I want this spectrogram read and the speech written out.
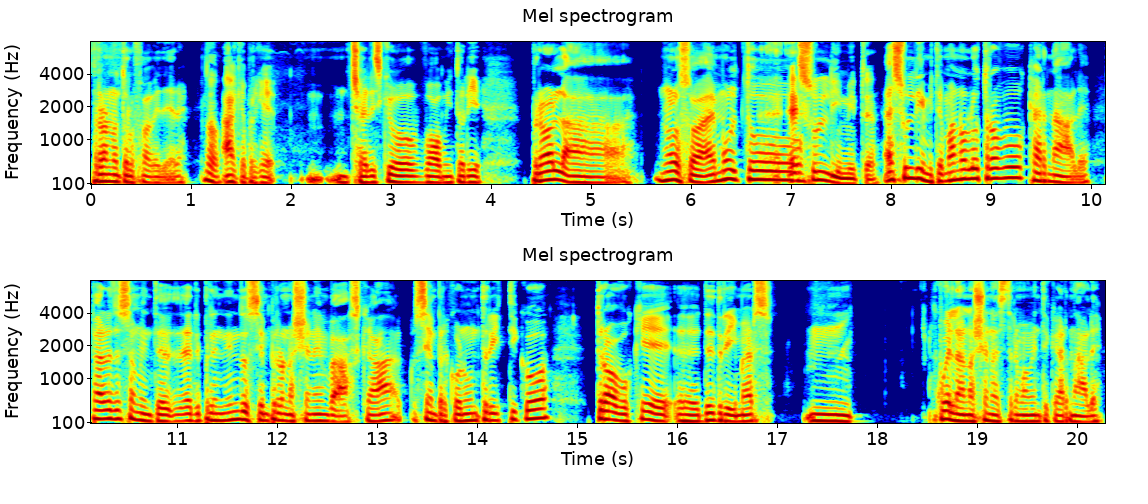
però non te lo fa vedere No. anche perché mm, c'è il rischio vomito lì però la... non lo so, è molto... È sul limite. È sul limite, ma non lo trovo carnale. Paradossalmente, riprendendo sempre una scena in vasca, sempre con un trittico, trovo che eh, The Dreamers, mh, quella è una scena estremamente carnale.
